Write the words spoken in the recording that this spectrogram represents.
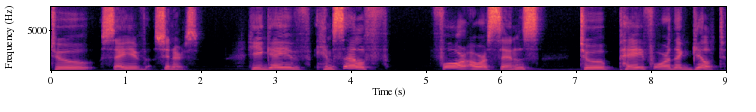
to save sinners. He gave Himself for our sins to pay for the guilt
